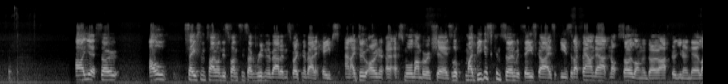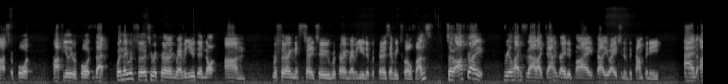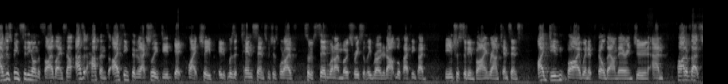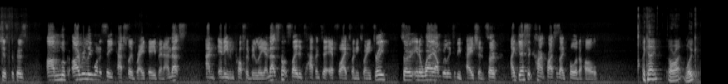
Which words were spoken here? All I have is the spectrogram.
Uh, yeah, so I'll save some time on this one since I've written about it and spoken about it heaps, and I do own a, a small number of shares. Look, my biggest concern with these guys is that I found out not so long ago after you know their last report half yearly report that when they refer to recurring revenue, they're not um, referring necessarily to recurring revenue that recurs every 12 months. So after I realized that, I downgraded my valuation of the company. And I've just been sitting on the sidelines. Now, as it happens, I think that it actually did get quite cheap. It was at 10 cents, which is what I've sort of said when I most recently wrote it up. Look, I think I'd be interested in buying around 10 cents. I didn't buy when it fell down there in June. And part of that's just because um, look, I really want to see cash flow break even, and that's and, and even profitability. And that's not slated to happen to FY 2023. So in a way, I'm willing to be patient. So I guess at current prices, I'd call it a hold. Okay, all right, Luke.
